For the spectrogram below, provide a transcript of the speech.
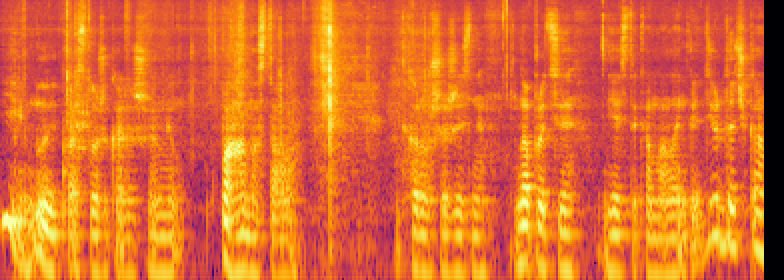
І, ну і клас теж каже, що йому погано стало від хорошої житті. На проці є така маленька дірдочка.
